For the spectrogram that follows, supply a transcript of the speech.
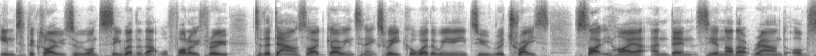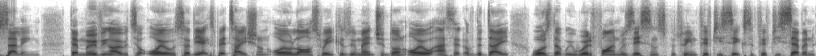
into the close. So we want to see whether that will follow through to the downside going into next week or whether we need to retrace slightly higher and then see another round of selling. Then moving over to oil. So the expectation on oil last week, as we mentioned on oil asset of the day, was that we would find resistance between 56 to 57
